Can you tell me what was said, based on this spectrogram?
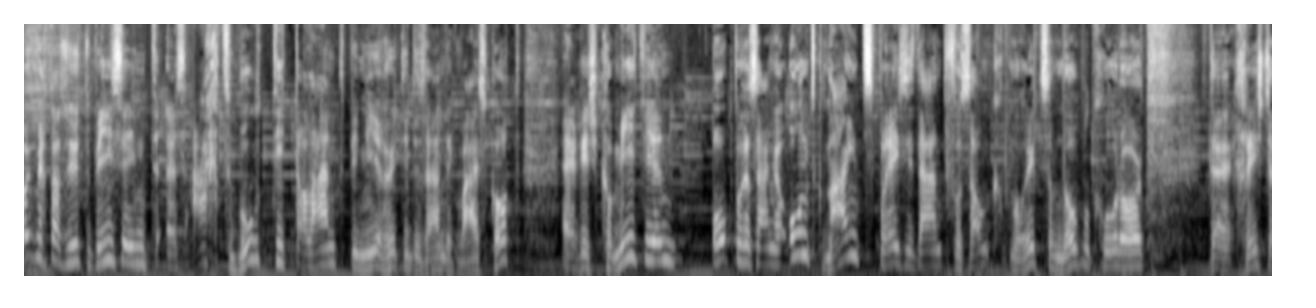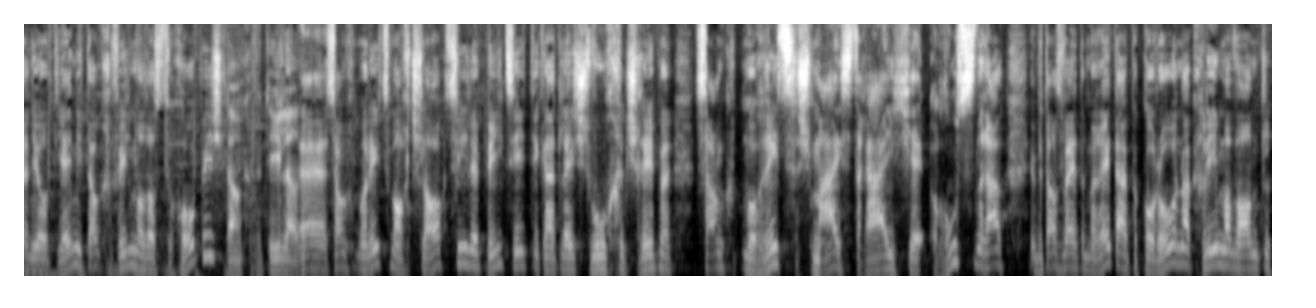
Freut mich, dass Sie heute dabei sind. Ein echtes Multitalent bei mir heute in der Sendung «Weiss Gott». Er ist Comedian, Opernsänger und Gemeindepräsident von St. Moritz am Nobelkurort. Der Christian J. Jenny, danke vielmals, dass du gekommen bist. Danke für die Einladung. Äh, St. Moritz macht Schlagzeilen. Bildzeitung hat letzte Woche geschrieben, St. Moritz schmeißt reiche Russen raus. Über das werden wir reden, über Corona, Klimawandel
